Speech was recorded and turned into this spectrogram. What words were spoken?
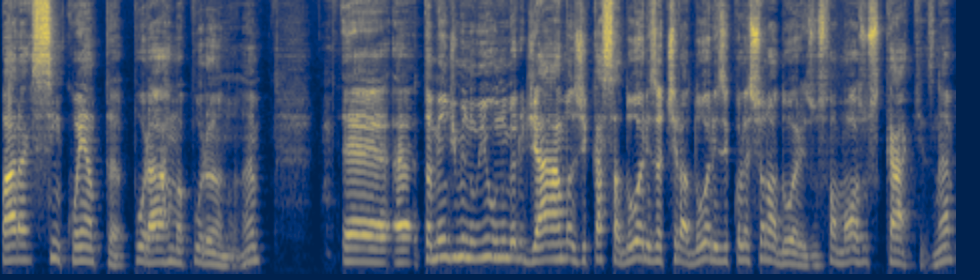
para 50 por arma por ano. Né? É, é, também diminuiu o número de armas de caçadores, atiradores e colecionadores, os famosos CACs. Né?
